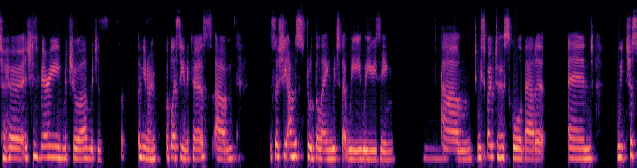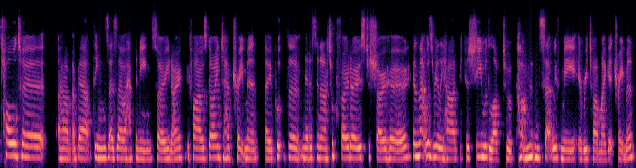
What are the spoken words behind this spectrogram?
to her, and she's very mature, which is you know a blessing and a curse. Um, so she understood the language that we were using. Mm. Um, we spoke to her school about it, and we just told her um, about things as they were happening. So, you know, if I was going to have treatment, they put the medicine and I took photos to show her. And that was really hard because she would love to have come and sat with me every time I get treatment.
